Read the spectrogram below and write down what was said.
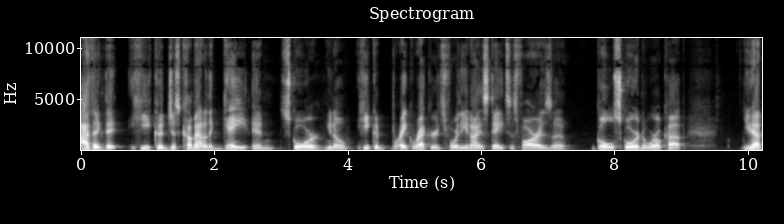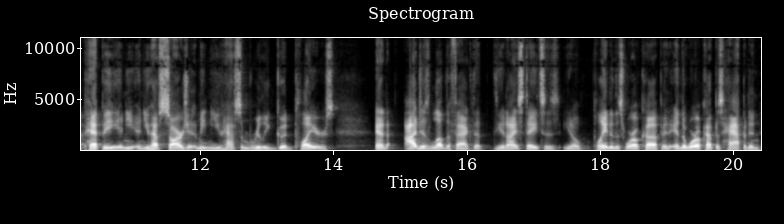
I think that he could just come out of the gate and score. You know, he could break records for the United States as far as a goal scored in the World Cup. You have Pepi and you and you have Sargent. I mean, you have some really good players. And I just love the fact that the United States is, you know, playing in this World Cup and, and the World Cup is happening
